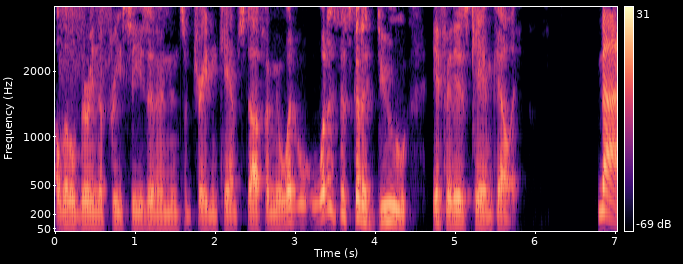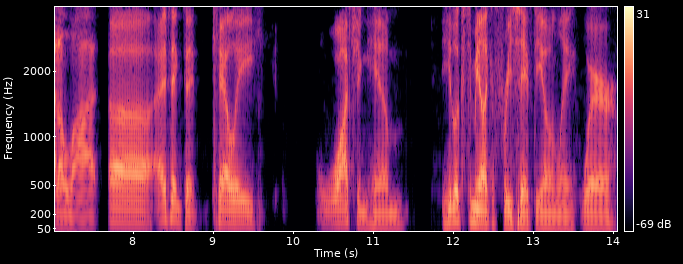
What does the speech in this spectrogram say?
a little during the preseason and in some trading camp stuff. I mean, what what is this going to do if it is Cam Kelly? Not a lot. Uh, I think that Kelly, watching him, he looks to me like a free safety only. Where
